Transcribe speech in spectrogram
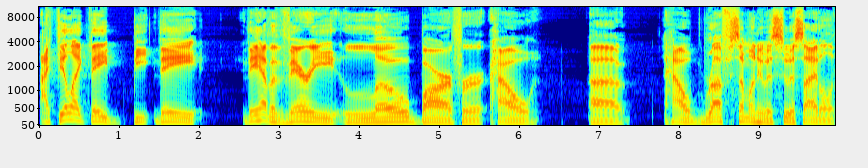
I feel like they be they they have a very low bar for how uh how rough someone who is suicidal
